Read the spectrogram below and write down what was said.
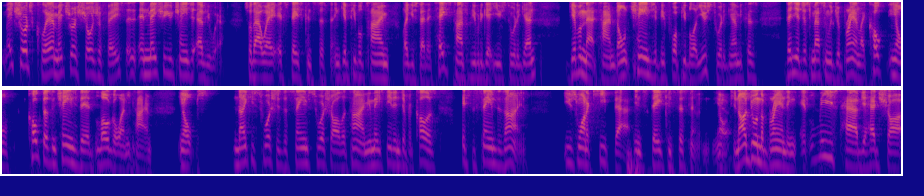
make sure it's clear, make sure it shows your face, and, and make sure you change it everywhere. So that way it stays consistent and give people time. Like you said, it takes time for people to get used to it again. Give them that time. Don't change it before people are used to it again because then you're just messing with your brand. Like Coke, you know, Coke doesn't change their logo anytime. You know, Nike swoosh is the same swoosh all the time. You may see it in different colors. It's the same design. You just want to keep that and stay consistent. You know, yeah. if you're not doing the branding, at least have your headshot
